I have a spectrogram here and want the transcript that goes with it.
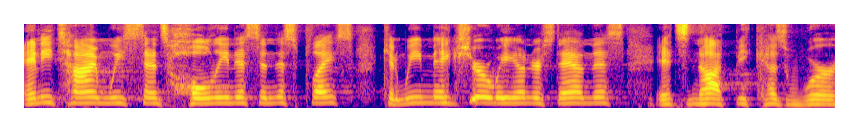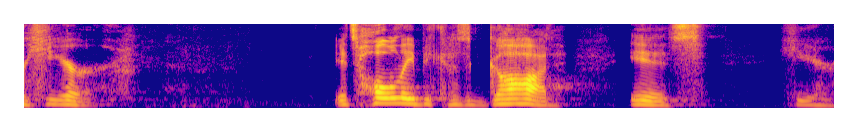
Anytime we sense holiness in this place, can we make sure we understand this? It's not because we're here. It's holy because God is here.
